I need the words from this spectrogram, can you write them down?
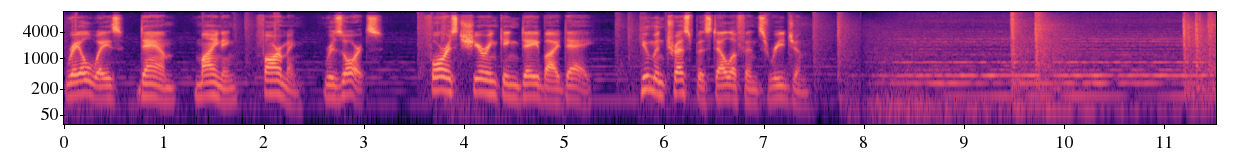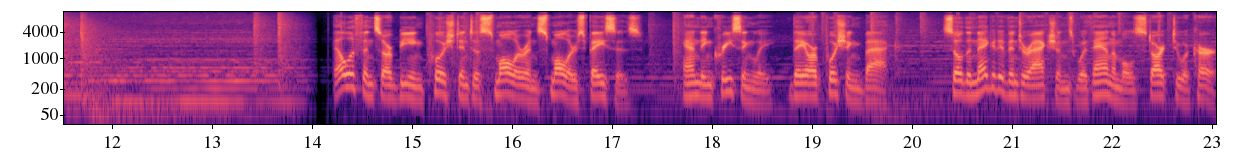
railways, dam, mining, farming, resorts, forest shrinking day by day. Human trespassed elephants region. Elephants are being pushed into smaller and smaller spaces. And increasingly, they are pushing back. So the negative interactions with animals start to occur.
